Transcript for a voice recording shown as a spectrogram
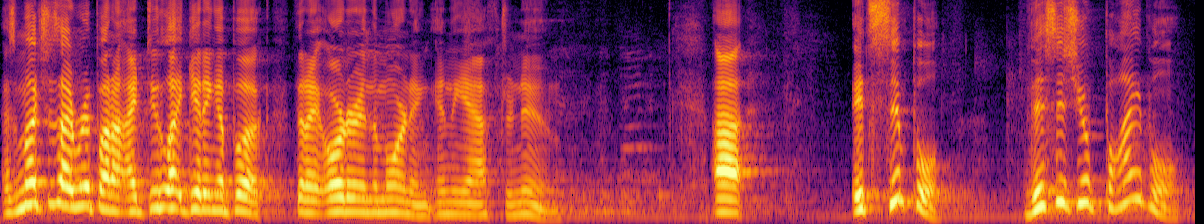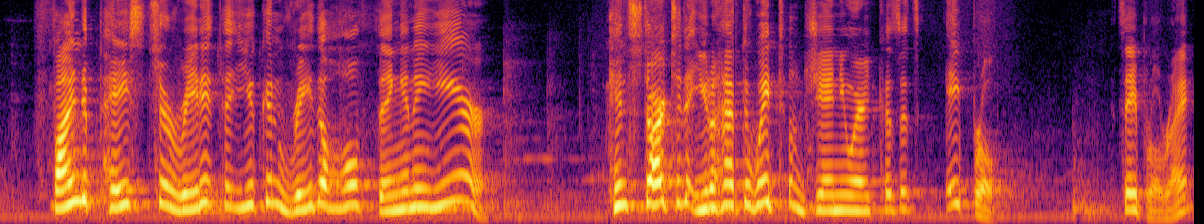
As much as I rip on it, I do like getting a book that I order in the morning in the afternoon. Uh, it's simple. This is your Bible. Find a pace to read it that you can read the whole thing in a year. Can start today. You don't have to wait till January because it's April. It's April, right?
